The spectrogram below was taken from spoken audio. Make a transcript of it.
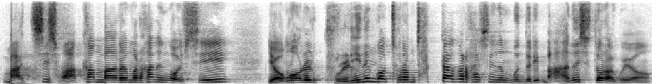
마치 정확한 발음을 하는 것이 영어를 굴리는 것처럼 착각을 하시는 분들이 많으시더라고요.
